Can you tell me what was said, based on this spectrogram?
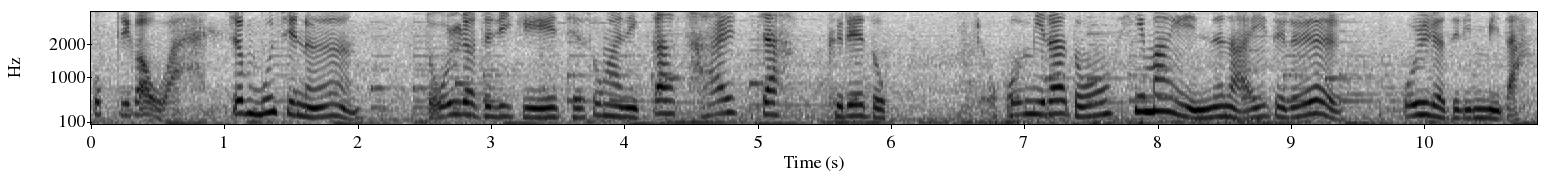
꼭지가 완전 무지는 또 올려드리기 죄송하니까 살짝 그래도 조금이라도 희망이 있는 아이들을 올려드립니다.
